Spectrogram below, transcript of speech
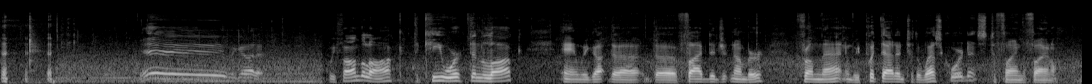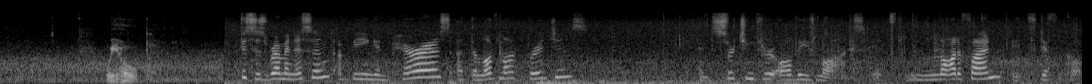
Yay, we got it. We found the lock, the key worked in the lock, and we got the, the five digit number from that, and we put that into the west coordinates to find the final. We hope. This is reminiscent of being in Paris at the Lovelock Bridges and searching through all these locks. It's a lot of fun, it's difficult.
